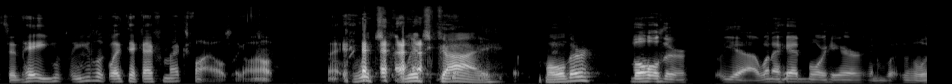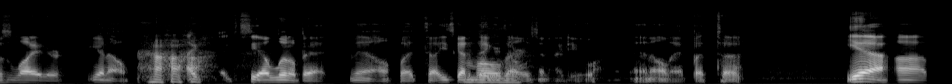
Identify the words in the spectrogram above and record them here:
said hey you, you look like that guy from x-files like oh which which guy? Mulder. Mulder. yeah when i had more hair and was lighter you know I, I see a little bit you know but uh, he's got a bigger Mulder. nose than i do and all that but uh yeah uh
